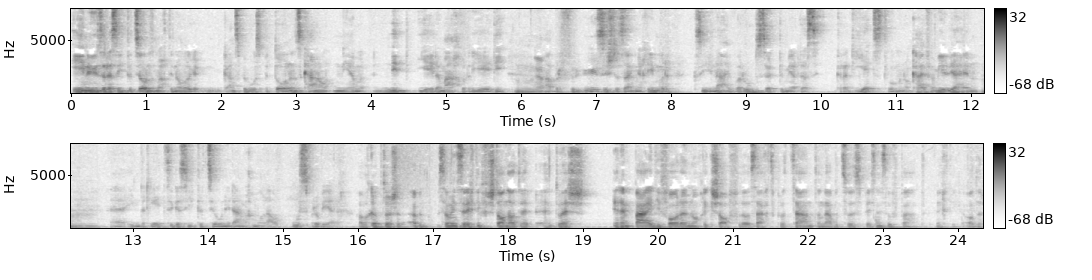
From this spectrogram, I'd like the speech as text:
in unserer Situation. Das möchte ich nochmal ganz bewusst betonen. Das kann auch niemand, nicht jeder machen oder jede. Mhm, ja. Aber für uns ist das eigentlich immer gewesen, nein, warum sollten wir das gerade jetzt, wo wir noch keine Familie haben, Mhm. äh, in der jetzigen Situation nicht einfach mal auch ausprobieren? Aber ich glaube, du hast, aber, so wie ich es richtig verstanden habe, du, du hast, ihr habt beide vorher noch ein bisschen gearbeitet, oder 60 Prozent, und nebenzu ein Business aufgebaut, richtig? Oder?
